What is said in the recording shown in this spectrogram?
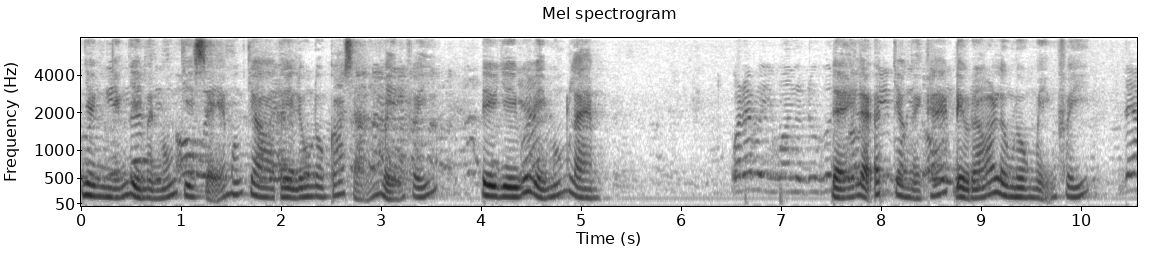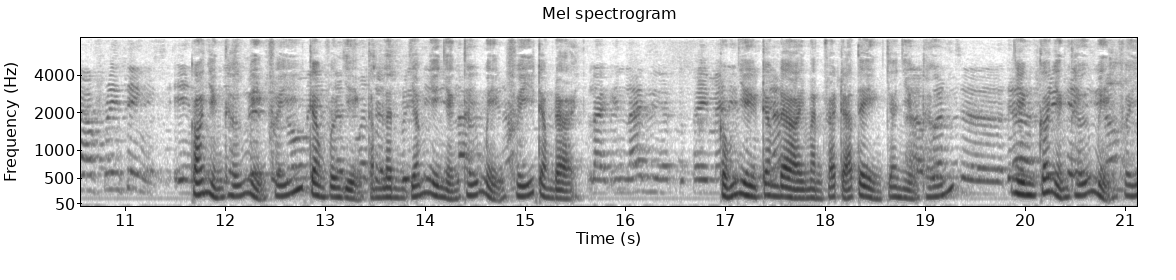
Nhưng những gì mình muốn chia sẻ, muốn cho thì luôn luôn có sẵn miễn phí. Điều gì quý vị muốn làm? Để lợi ích cho người khác, điều đó luôn luôn miễn phí. Có những thứ miễn phí trong phương diện tâm linh giống như những thứ miễn phí trong đời. Cũng như trong đời mình phải trả tiền cho nhiều thứ. Nhưng có những thứ miễn phí,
